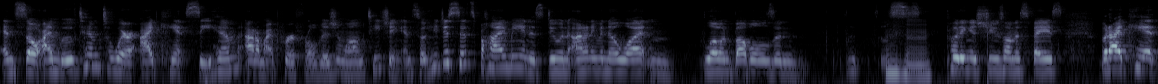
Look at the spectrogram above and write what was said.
and so I moved him to where I can't see him out of my peripheral vision while I'm teaching. And so he just sits behind me and is doing I don't even know what and blowing bubbles and s- putting his shoes on his face. But I can't,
